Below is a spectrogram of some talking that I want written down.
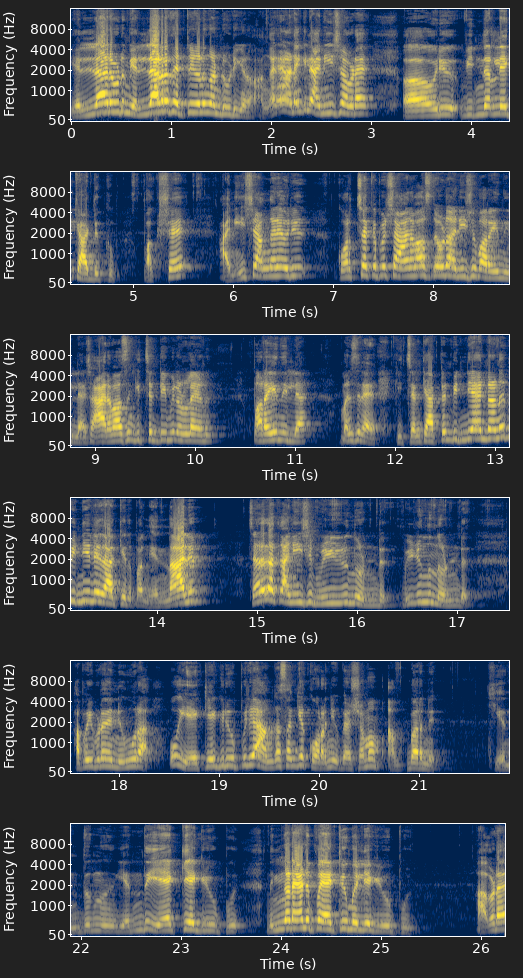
എല്ലാവരോടും എല്ലാവരുടെ തെറ്റുകളും കണ്ടുപിടിക്കണം. അങ്ങനെയാണെങ്കിൽ അനീഷ് അവിടെ ഒരു വിന്നറിലേക്ക് അടുക്കും. പക്ഷേ അനീഷ് അങ്ങനെ ഒരു കുറച്ചൊക്കെ ഇപ്പോൾ ഷാനവാസിനോട് അനീഷ് പറയുന്നില്ല. ഷാനവാസും കിച്ചൺ ടീമിലുള്ളതാണ് പറയുന്നില്ല. മനസ്സിലായോ? കിച്ചൺ ക്യാപ്റ്റൻ പിന്നെ ആയിട്ടാണ് പിന്നീനെ ഇതാക്കിയത്. പറഞ്ഞത് എന്നാലും ചിലതൊക്കെ അനീഷ് വീഴുന്നുണ്ട് വിഴുങ്ങുന്നുണ്ട്. അപ്പോൾ ഇവിടെ നൂറ ഓ എ കെ ഗ്രൂപ്പിലെ അംഗസംഖ്യ കുറഞ്ഞു വിഷമം അക്ബറിന്. എന്തെന്ന് എന്ത് എ കെ ഗ്രൂപ്പ് നിങ്ങളുടെയാണ് ഇപ്പോൾ ഏറ്റവും വലിയ ഗ്രൂപ്പ് അവിടെ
